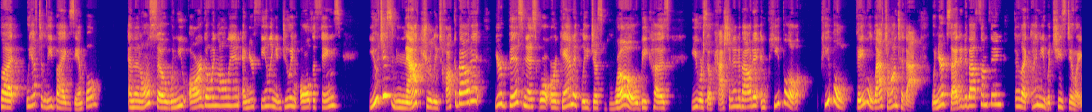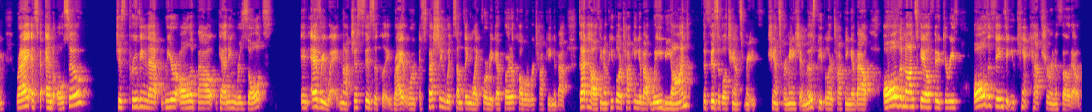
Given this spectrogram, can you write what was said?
but we have to lead by example. And then also, when you are going all in and you're feeling and doing all the things, you just naturally talk about it. Your business will organically just grow because you are so passionate about it. And people, people, they will latch on to that. When you're excited about something, they're like, I need what she's doing, right? And also, just proving that we are all about getting results in every way, not just physically, right? Or especially with something like four week protocol, where we're talking about gut health. You know, people are talking about way beyond the physical transformation. Transformation. Most people are talking about all the non-scale victories, all the things that you can't capture in a photo.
